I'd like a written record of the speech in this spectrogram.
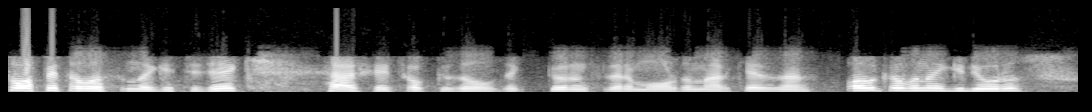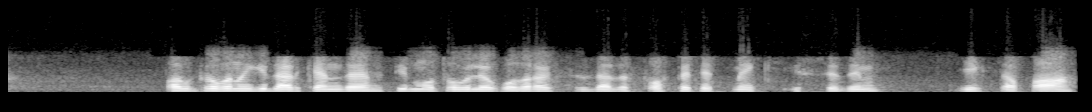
Sohbet havasında geçecek. Her şey çok güzel olacak. Görüntülerim ordu merkezden. Balık avına gidiyoruz. Balık avına giderken de bir motovlog olarak sizlerle sohbet etmek istedim. İlk defa.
